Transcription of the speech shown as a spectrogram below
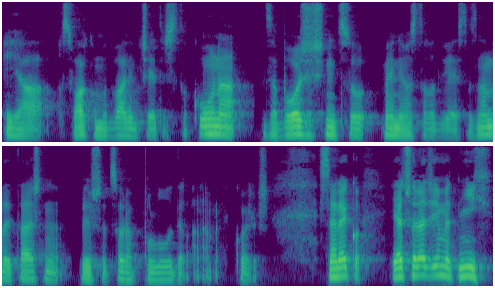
ja svakom odvadim 400 kuna za božićnicu, meni je ostalo 200. Znam da je tašnja bivša cura poludila na mene, kužiš. Sam rekao, ja ću rađe imati njih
